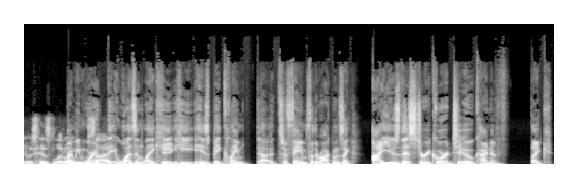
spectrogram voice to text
it was his little I mean, weren't it wasn't like he he his big claim uh, to fame for the Rockman was like I use this to record too, kind of like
